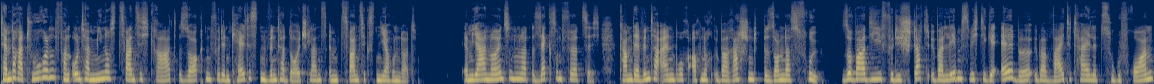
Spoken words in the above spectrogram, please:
Temperaturen von unter minus 20 Grad sorgten für den kältesten Winter Deutschlands im 20. Jahrhundert. Im Jahr 1946 kam der Wintereinbruch auch noch überraschend besonders früh. So war die für die Stadt überlebenswichtige Elbe über weite Teile zugefroren,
